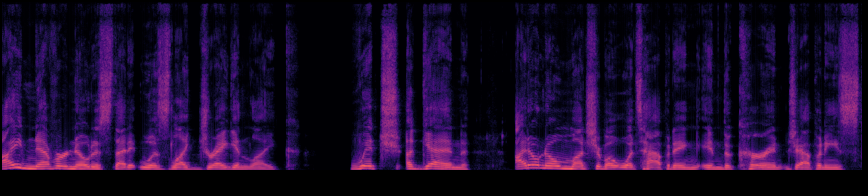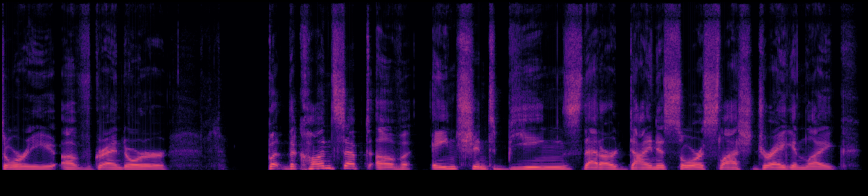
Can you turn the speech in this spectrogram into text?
I never noticed that it was like dragon like, which again, I don't know much about what's happening in the current Japanese story of Grand Order, but the concept of ancient beings that are dinosaur slash dragon like,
